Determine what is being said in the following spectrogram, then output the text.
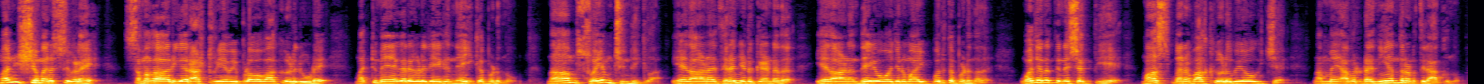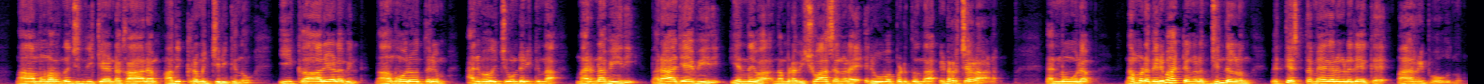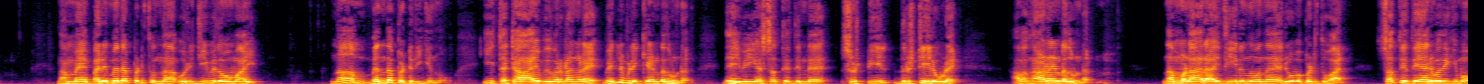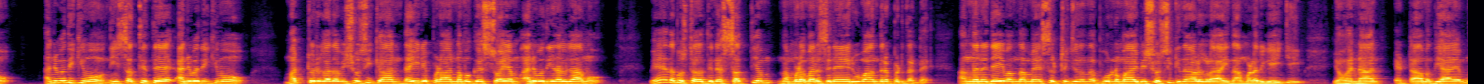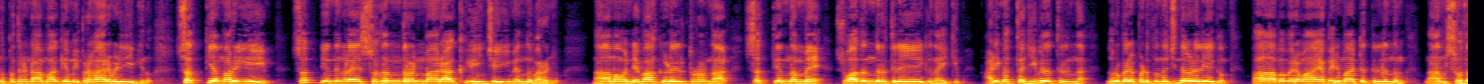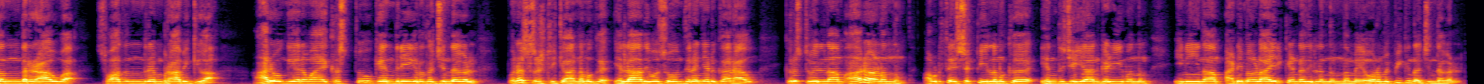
മനുഷ്യ മനസ്സുകളെ സമകാലിക രാഷ്ട്രീയ വിപ്ലവ വാക്കുകളിലൂടെ മറ്റു മേഖലകളിലേക്ക് നയിക്കപ്പെടുന്നു. നാം സ്വയം ചിന്തിക്കുക. ഏതാണ് തിരഞ്ഞെടുക്കേണ്ടത്? ഏതാണ് ദൈവവചനവുമായി പൊരുത്തപ്പെടുന്നത്? വചനത്തിന്റെ ശക്തിയെ മാസ്മര വാക്കുകൾ ഉപയോഗിച്ച് നമ്മെ അവരുടെ നിയന്ത്രണത്തിലാക്കുന്നു. നാം ഉണർന്ന് ചിന്തിക്കേണ്ട കാലം അതിക്രമിച്ചിരിക്കുന്നു. ഈ കാലയളവിൽ നാം ഓരോരുത്തരും അനുഭവിച്ചുകൊണ്ടിരിക്കുന്ന മരണഭീതി പരാജയഭീതി എന്നിവ നമ്മുടെ വിശ്വാസങ്ങളെ രൂപപ്പെടുത്തുന്ന ഇടർച്ചകളാണ്. തന്മൂലം നമ്മുടെ പെരുമാറ്റങ്ങളും ചിന്തകളും വ്യത്യസ്ത മേഖലകളിലേക്ക് മാറിപ്പോകുന്നു. നമ്മെ പരിമിതപ്പെടുത്തുന്ന ഒരു ജീവിതവുമായി നാം ബന്ധപ്പെട്ടിരിക്കുന്നു. ഈ തെറ്റായ വിവരണങ്ങളെ വെല്ലുവിളിക്കേണ്ടതുണ്ട്. ദൈവിക സത്യത്തിന്റെ സൃഷ്ടിയിൽ ദൃഷ്ടിയിലൂടെ അവ കാണേണ്ടതുണ്ട്. നമ്മൾ ആരായി തീരുന്നുവെന്ന് രൂപപ്പെടുത്തുവാൻ സത്യത്തെ അനുവദിക്കുമോ? അനുവദിക്കുമോ? നീ സത്യത്തെ അനുവദിക്കുമോ? മറ്റൊരു കഥ വിശ്വസിക്കാൻ ധൈര്യപ്പെടാൻ നമുക്ക് സ്വയം അനുമതി നൽകാമോ? വേദപുസ്തകത്തിന്റെ സത്യം നമ്മുടെ മനസ്സിനെ രൂപാന്തരപ്പെടുത്തട്ടെ. അങ്ങനെ ദൈവം നമ്മെ സൃഷ്ടിച്ചതെന്ന് പൂർണമായി വിശ്വസിക്കുന്ന ആളുകളായി നാം വളരുകയും ചെയ്യും. യോഹന്നാൻ എട്ടാം അധ്യായം മുപ്പത്തിരണ്ടാം വാക്യം ഇപ്രകാരം എഴുതിയിരിക്കുന്നു. സത്യം അറിയുകയും സത്യം നിങ്ങളെ സ്വതന്ത്രന്മാരാക്കുകയും ചെയ്യുമെന്ന് പറഞ്ഞു. നാം അവന്റെ വാക്കുകളിൽ തുടർന്നാൽ സത്യം നമ്മെ സ്വാതന്ത്ര്യത്തിലേക്ക് നയിക്കും. അടിമത്ത ജീവിതത്തിൽ നിന്ന് ദുർബലപ്പെടുത്തുന്ന ചിന്തകളിലേക്കും പാപപരമായ പെരുമാറ്റത്തിൽ നിന്നും നാം സ്വതന്ത്രരാകുക സ്വാതന്ത്ര്യം പ്രാപിക്കുക. ആരോഗ്യകരമായ ക്രിസ്തു കേന്ദ്രീകൃത ചിന്തകൾ പുനഃസൃഷ്ടിക്കാൻ നമുക്ക് എല്ലാ ദിവസവും തിരഞ്ഞെടുക്കാനാവും ക്രിസ്തുവിൽ നാം ആരാണെന്നും അവിടുത്തെ ശക്തിയിൽ നമുക്ക് എന്തു ചെയ്യാൻ കഴിയുമെന്നും ഇനി നാം അടിമകളായിരിക്കേണ്ടതില്ലെന്നും നമ്മെ ഓർമ്മിപ്പിക്കുന്ന ചിന്തകൾ.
